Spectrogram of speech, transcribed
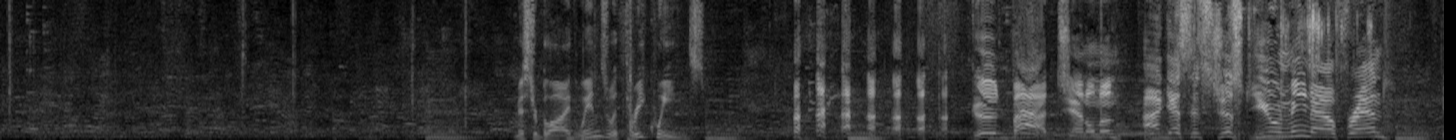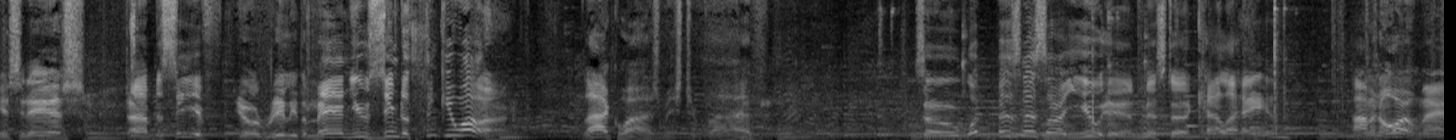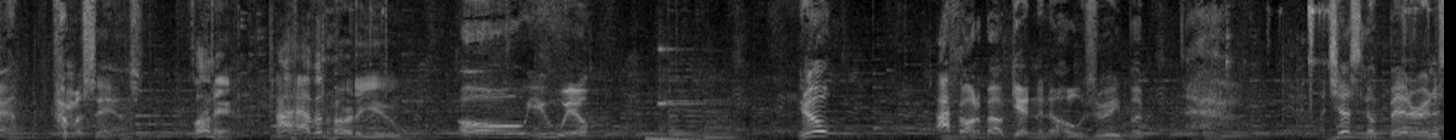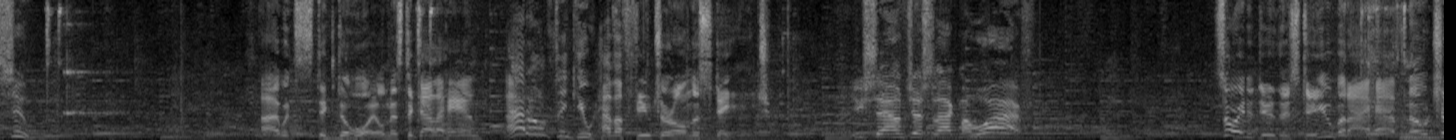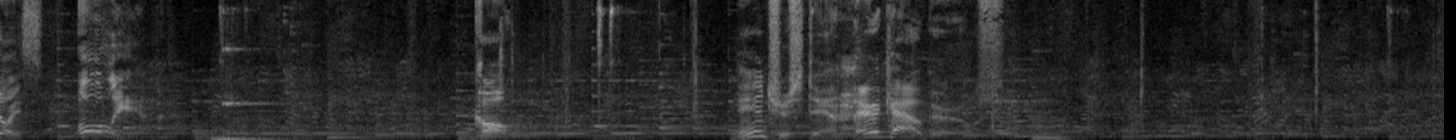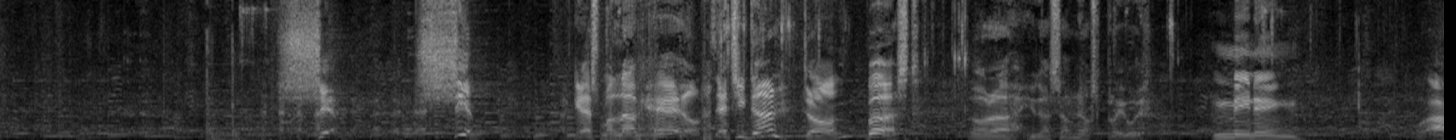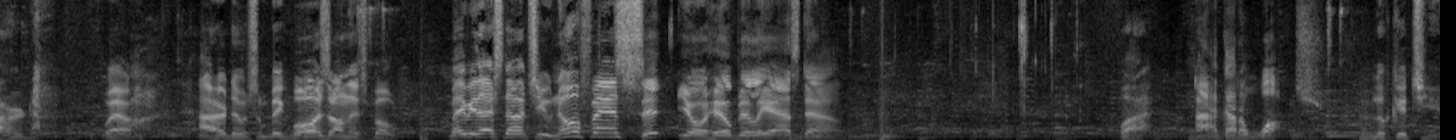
Mr. Blythe wins with three queens. Goodbye, gentlemen. I guess it's just you and me now, friend. Yes, it is. Time to see if you're really the man you seem to think you are. Likewise, Mr. Blythe. So, what business are you in, Mr. Callahan? I'm an oil man, for my sins. Funny. I haven't heard of you. Oh, you will. You know, I thought about getting into hosiery, but I just look better in a suit. I would stick to oil, Mr. Callahan. I don't think you have a future on the stage. You sound just like my wife. Sorry to do this to you, but I have no choice. All in. Call. Interesting. Pair of cowgirls. Shit. Shit. I guess my luck held. Is that you done? Done? Bust. Or, uh, you got something else to play with? Meaning? Well, I heard... Well, I heard there was some big boys on this boat. Maybe that's not you. No offense. Sit your hillbilly ass down. Why? I got a watch. Look at you.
